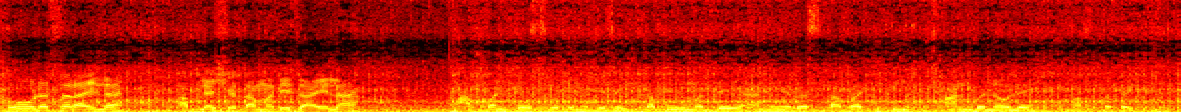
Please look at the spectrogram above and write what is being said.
थोडंसं राहिलं. आपल्या शेतामध्ये जायला आपण पोचलो ते म्हणजे जैतापूरमध्ये आणि रस्ता पा किती छान बनवलंय मस्तपैकी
